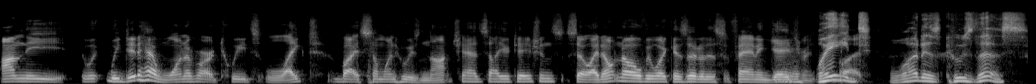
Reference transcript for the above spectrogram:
on the we, we did have one of our tweets liked by someone who is not Chad Salutations. So I don't know if we want to consider this a fan engagement. Wait, what is who's this?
